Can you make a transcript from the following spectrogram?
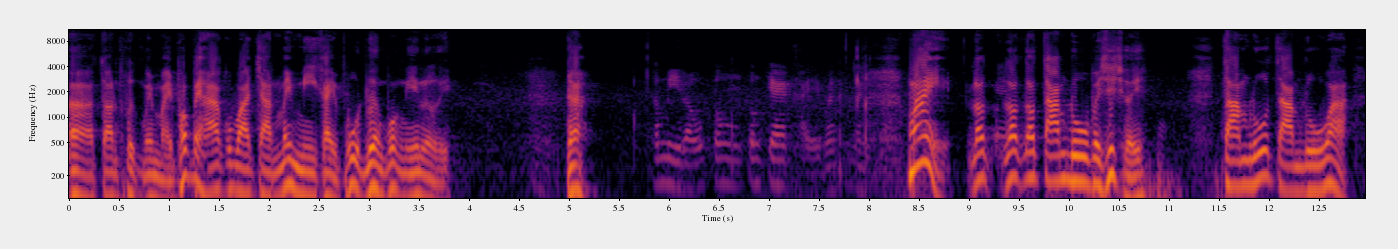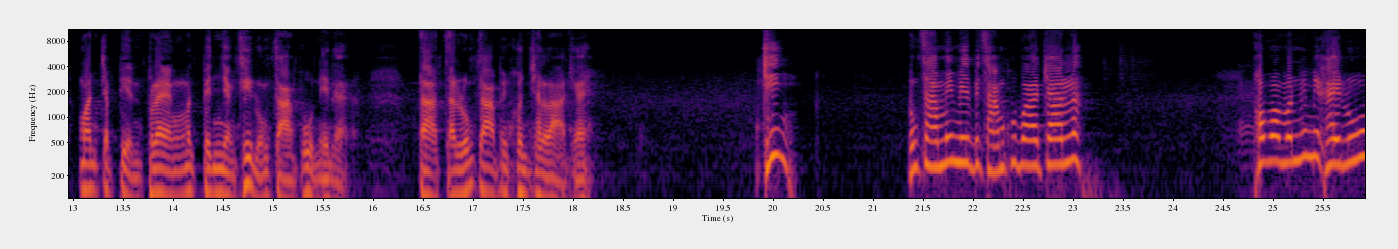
อาตอนฝึกใหม่ ๆ เพราะไปหาครูบาอาจารย์ไม่มีใครพูดเรื่องพวกนี้เลย นะ ถ้ามีเราต้องต้องแก้ไข ไม่เราเราเราตามดูไปเฉยๆตามรู้ตามรู้ว่ามันจะเปลี่ยนแปลงมันเป็นอย่างที่หลวงตาพูดนี่แหละแต่แต่หลวงตาเป็นคนฉลาดไง จริงหลวงตาไม่มีไปถามครูบาอาจารย์นะเพราะว่ามันไม่มีใครรู้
